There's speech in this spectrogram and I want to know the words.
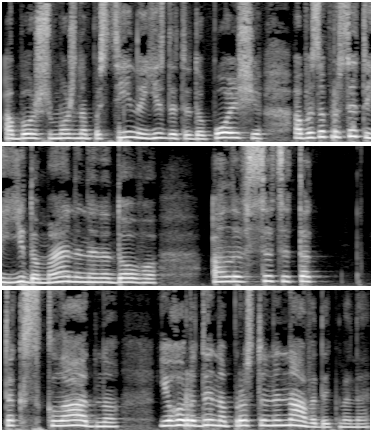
або ж можна постійно їздити до Польщі, або запросити її до мене ненадовго. Але все це так, так складно. Його родина просто ненавидить мене.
